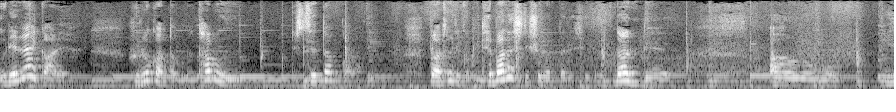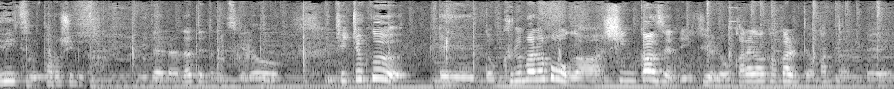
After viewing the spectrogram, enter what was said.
売れないかあれ。古かったもの。多分捨てたんかな。まあとにかく手放してしまったんですよなんであの唯一の楽しみかみたいななってたんですけど結局、えーと、車の方が新幹線で行くよりお金がかかるって分かったんで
